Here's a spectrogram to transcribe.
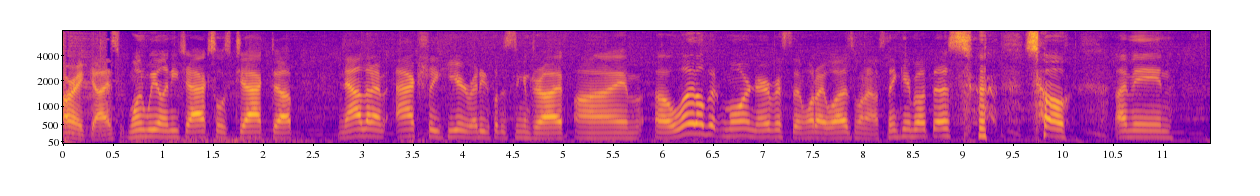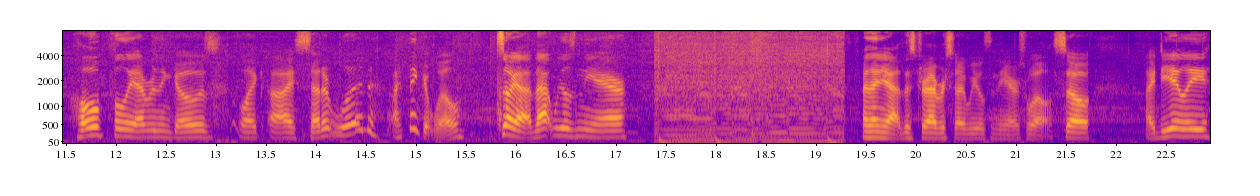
All right, guys, one wheel on each axle is jacked up. Now that I'm actually here ready to put this thing in drive, I'm a little bit more nervous than what I was when I was thinking about this. so, I mean, hopefully everything goes like I said it would. I think it will. So yeah, that wheel's in the air. And then yeah, this driver's side wheel's in the air as well. So ideally,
